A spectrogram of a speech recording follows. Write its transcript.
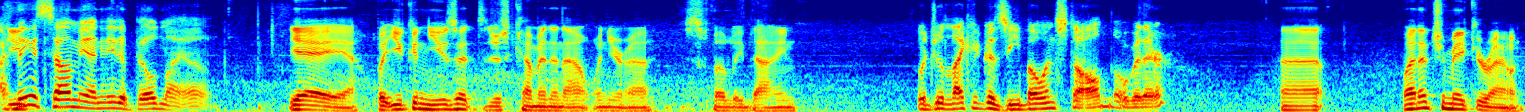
I you- think it's telling me I need to build my own. yeah, yeah, yeah. But you can use it to just come in and out when you're uh, slowly dying. Would you like a gazebo installed over there? Uh, why don't you make your own?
